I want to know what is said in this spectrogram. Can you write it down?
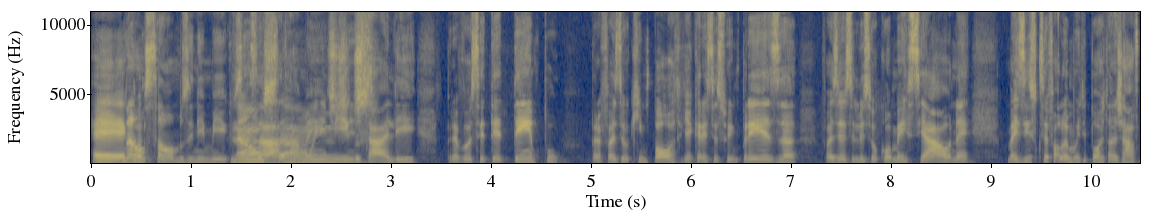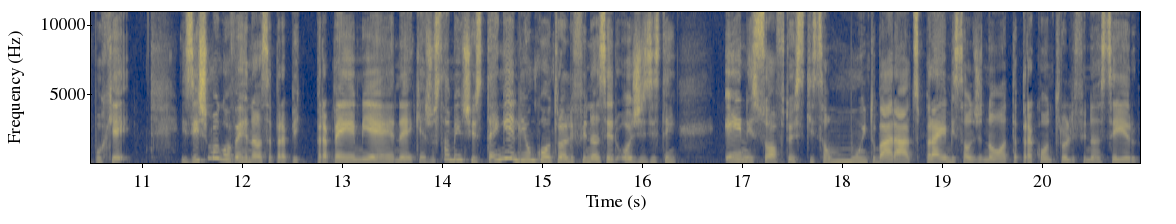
É, não somos inimigos, não exatamente. São inimigos. A gente está ali para você ter tempo para fazer o que importa, que é crescer sua empresa, fazer o seu comercial, né? Mas isso que você falou é muito importante, Rafa, porque existe uma governança para PME, né? Que é justamente isso. Tem ali um controle financeiro. Hoje existem N softwares que são muito baratos para emissão de nota, para controle financeiro.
